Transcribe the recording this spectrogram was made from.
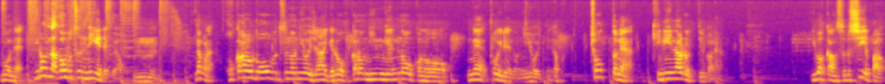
もうねいろんな動物に逃げていくよ。うん。だから、ね、他の動物の匂いじゃないけど他の人間のこのねトイレの匂いってやっぱちょっとね気になるっていうかね違和感するしやっぱ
